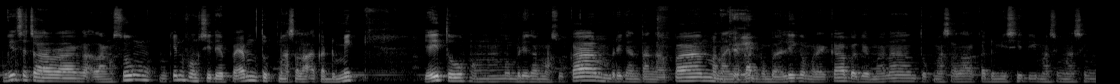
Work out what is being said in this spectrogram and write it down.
Mungkin secara nggak langsung, mungkin fungsi DPM untuk masalah akademik yaitu mem- memberikan masukan, memberikan tanggapan, menanyakan kembali ke mereka bagaimana untuk masalah akademisi di masing-masing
